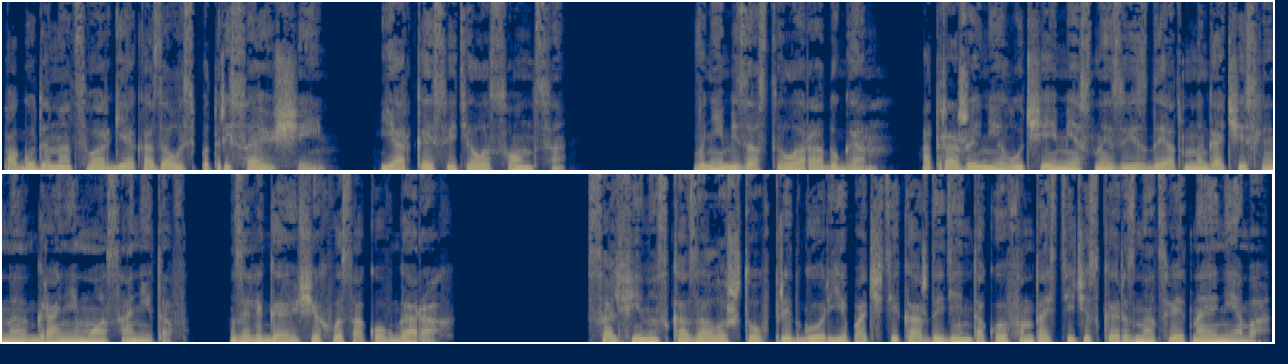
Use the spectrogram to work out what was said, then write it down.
Погода на Цварге оказалась потрясающей. Яркое светило солнце. В небе застыла радуга, отражение лучей местной звезды от многочисленных граней муассанитов, залегающих высоко в горах. Сальфина сказала, что в предгорье почти каждый день такое фантастическое разноцветное небо.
